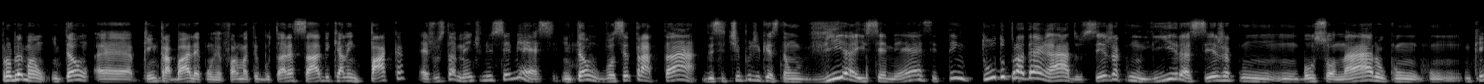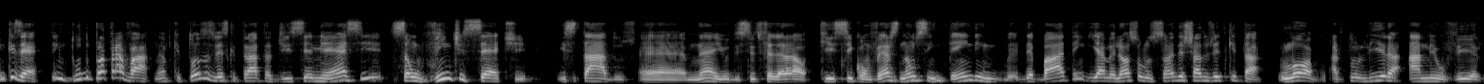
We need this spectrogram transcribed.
problemão. Então, é, quem trabalha com reforma tributária sabe que ela empaca é justamente no ICMS. Então, você tratar desse tipo de questão via ICMS tem tudo para dar errado, seja com Lira, seja com um Bolsonaro, com, com quem quiser tem tudo para travar, né? Porque todas as vezes que trata de ICMS, são 27 estados é, né, e o Distrito Federal que se conversam, não se entendem, debatem e a melhor solução é deixar do jeito que está. Logo, Arthur Lira, a meu ver,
